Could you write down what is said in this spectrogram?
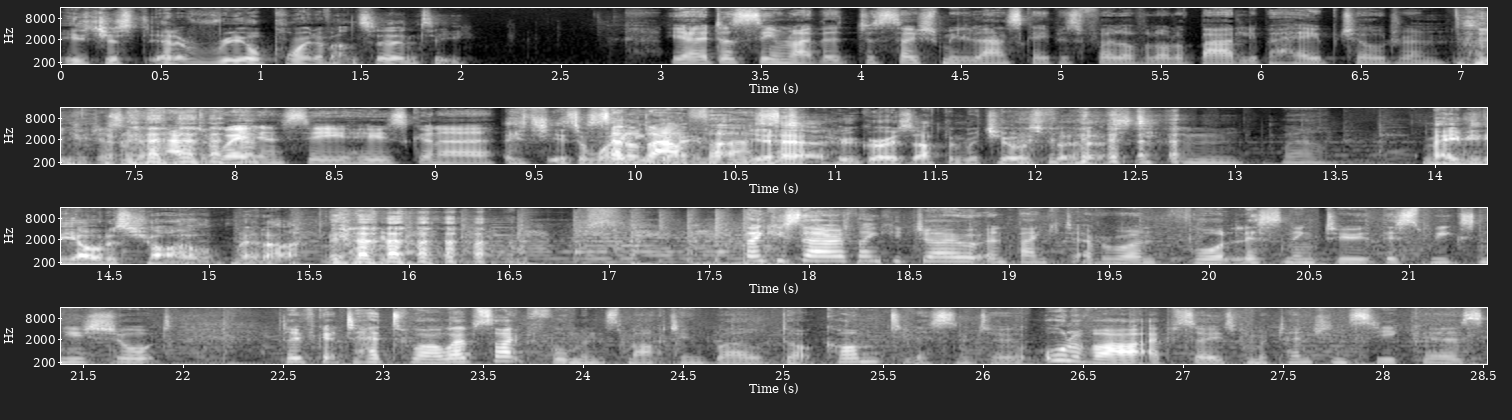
is just at a real point of uncertainty. Yeah, it does seem like the just social media landscape is full of a lot of badly behaved children. You're just going to have to wait and see who's going to It's, it's a settle down game. first. Yeah, who grows up and matures first? Mm, well, Maybe the oldest child, Meta. thank you, Sarah. Thank you, Joe. And thank you to everyone for listening to this week's news short. Don't forget to head to our website, performancemarketingworld.com, to listen to all of our episodes from Attention Seekers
